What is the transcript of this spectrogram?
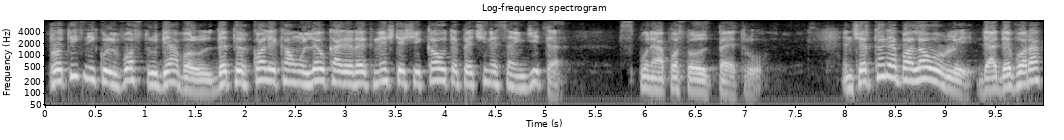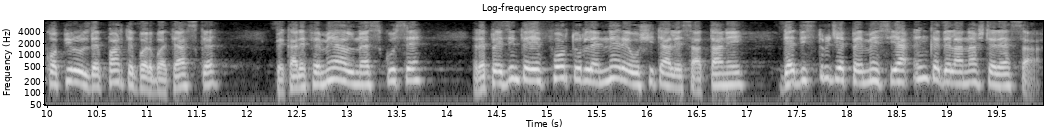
Protivnicul vostru, diavolul, dă târcoale ca un leu care răcnește și caută pe cine să înghită, spune apostolul Petru. Încercarea balaurului de a devora copilul de parte bărbătească, pe care femeia îl născuse, reprezintă eforturile nereușite ale satanei de a distruge pe Mesia încă de la nașterea sa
